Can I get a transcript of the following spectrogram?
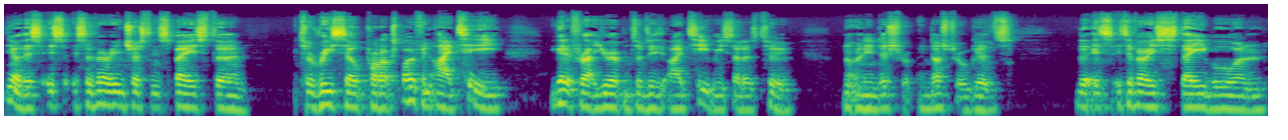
you know this is it's a very interesting space to to resell products both in IT. You get it throughout Europe in terms of IT resellers too, not only industrial industrial goods. That it's it's a very stable and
